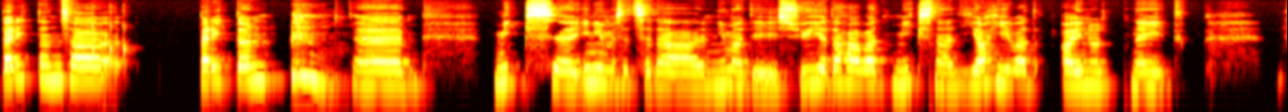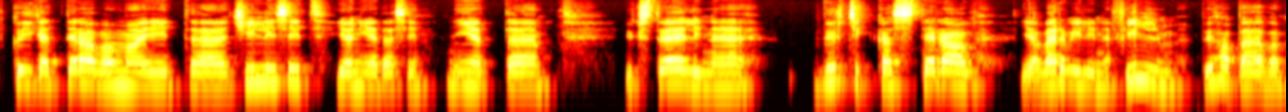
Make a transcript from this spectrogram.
pärit on, pärit on miks inimesed seda niimoodi süüa tahavad, miks nad jahivad ainult neid kõige teravamaid äh, tšillisid ja nii edasi, nii et äh, üks tõeline vürtsikas, terav ja värviline film pühapäeva.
